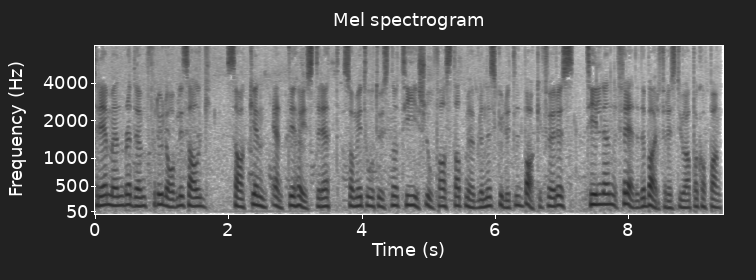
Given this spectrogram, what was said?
Tre menn ble dømt for ulovlig salg. Saken endte i Høyesterett, som i 2010 slo fast at møblene skulle tilbakeføres til den fredede barførestua på Koppang.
